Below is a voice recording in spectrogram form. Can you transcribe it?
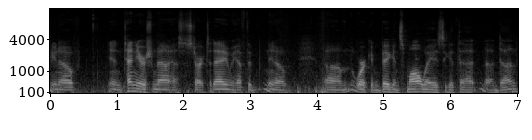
you know, in 10 years from now. It has to start today, we have to, you know, um, work in big and small ways to get that uh, done.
